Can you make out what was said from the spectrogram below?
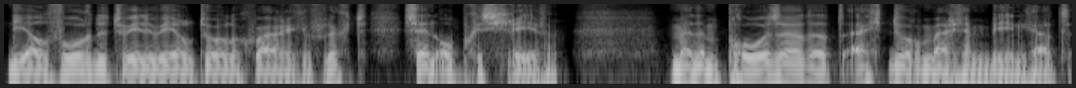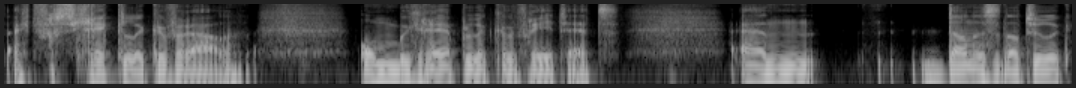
die al voor de Tweede Wereldoorlog waren gevlucht, zijn opgeschreven met een proza dat echt door merg en been gaat. Echt verschrikkelijke verhalen. Onbegrijpelijke vreedheid. En dan is het natuurlijk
